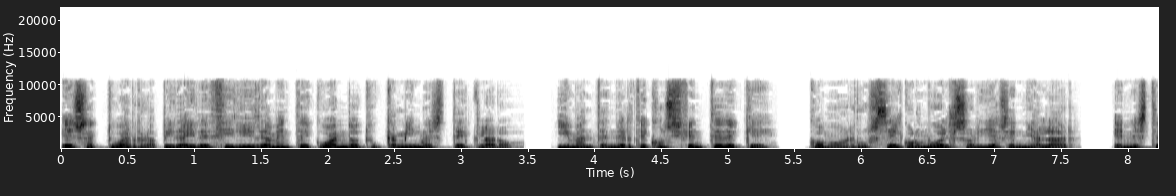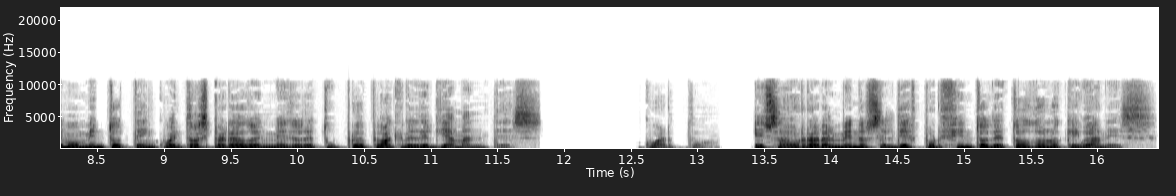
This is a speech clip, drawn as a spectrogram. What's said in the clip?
Es actuar rápida y decididamente cuando tu camino esté claro, y mantenerte consciente de que, como Russell Cromwell solía señalar, en este momento te encuentras parado en medio de tu propio acre de diamantes. Cuarto, es ahorrar al menos el 10% de todo lo que ganes.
